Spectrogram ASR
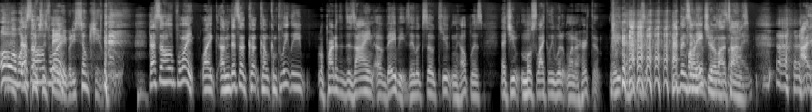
Oh, I want to punch this baby, but he's so cute. That's the whole point. Like, I mean, that's a co- com- completely a part of the design of babies. They look so cute and helpless that you most likely wouldn't want to hurt them. It happens, happens in nature a lot of times. I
